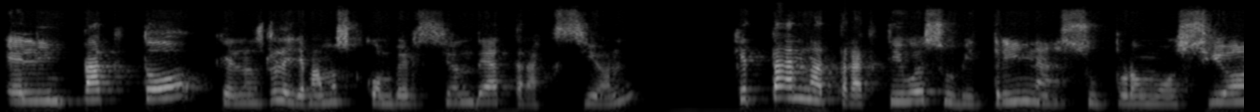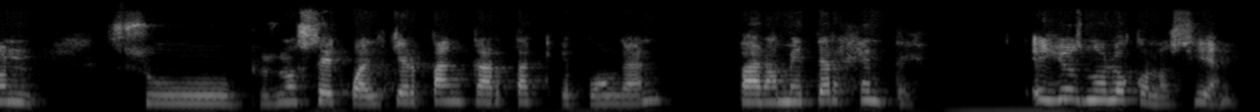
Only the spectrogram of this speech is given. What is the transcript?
el impacto que nosotros le llamamos conversión de atracción. ¿Qué tan atractivo es su vitrina, su promoción, su, pues, no sé, cualquier pancarta que pongan para meter gente? Ellos no lo conocían.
